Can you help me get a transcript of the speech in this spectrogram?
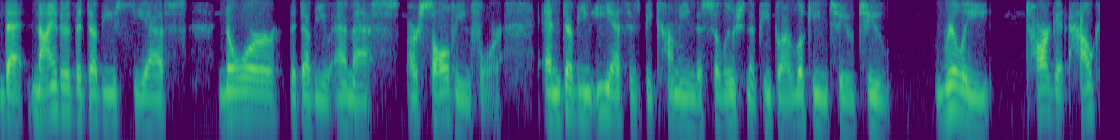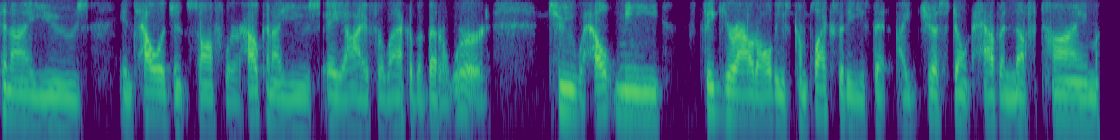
that neither the WCS nor the WMS are solving for. And WES is becoming the solution that people are looking to to really target how can I use intelligent software, how can I use AI, for lack of a better word, to help me figure out all these complexities that I just don't have enough time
